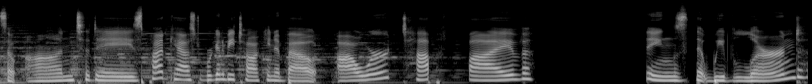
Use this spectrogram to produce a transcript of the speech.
So, on today's podcast, we're going to be talking about our top five things that we've learned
